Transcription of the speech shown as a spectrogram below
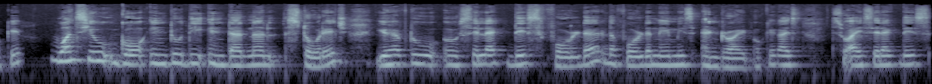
Okay once you go into the internal storage you have to uh, select this folder. The folder name is android. Okay guys? So i select this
